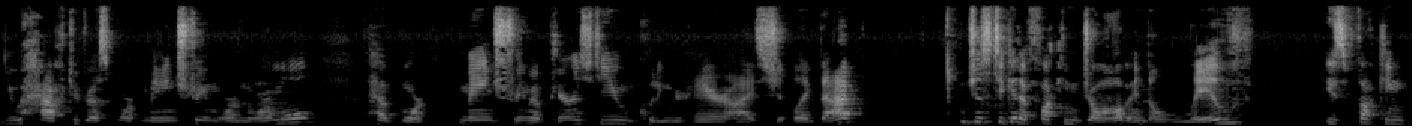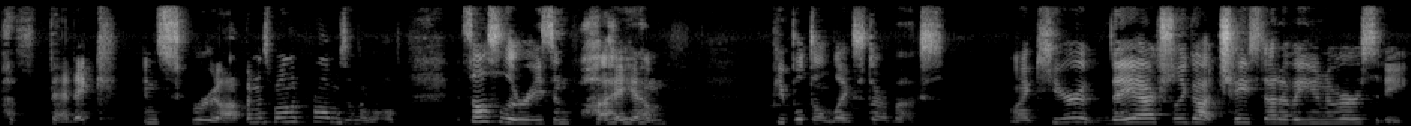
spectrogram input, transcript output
you have to dress more mainstream or normal, have more mainstream appearance to you, including your hair, eyes, shit like that, just to get a fucking job and to live is fucking pathetic and screwed up, and it's one of the problems in the world. It's also the reason why um, people don't like Starbucks. Like here, they actually got chased out of a university.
